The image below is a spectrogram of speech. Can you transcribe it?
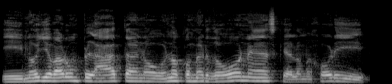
y no llevar un plátano o no comer donas, que a lo mejor y,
